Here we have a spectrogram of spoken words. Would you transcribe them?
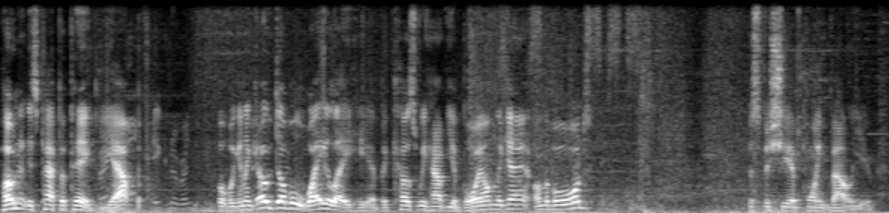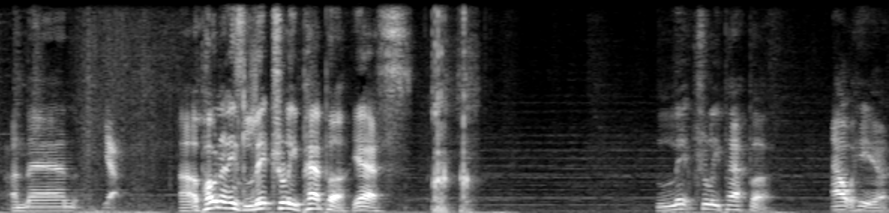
Opponent is Peppa Pig. Yep. But we're going to go double Waylay here because we have your boy on the on the board. Just for sheer point value. And then, yeah. Uh, opponent is literally Pepper. Yes. literally Pepper. Out here.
